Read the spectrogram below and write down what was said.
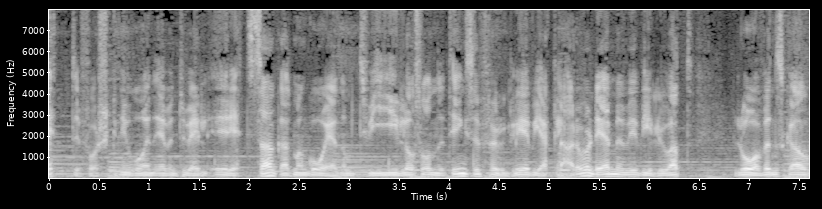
etterforskning og en eventuell rettssak. At man går gjennom tvil og sånne ting. Selvfølgelig, vi er klar over det, men vi vil jo at loven skal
